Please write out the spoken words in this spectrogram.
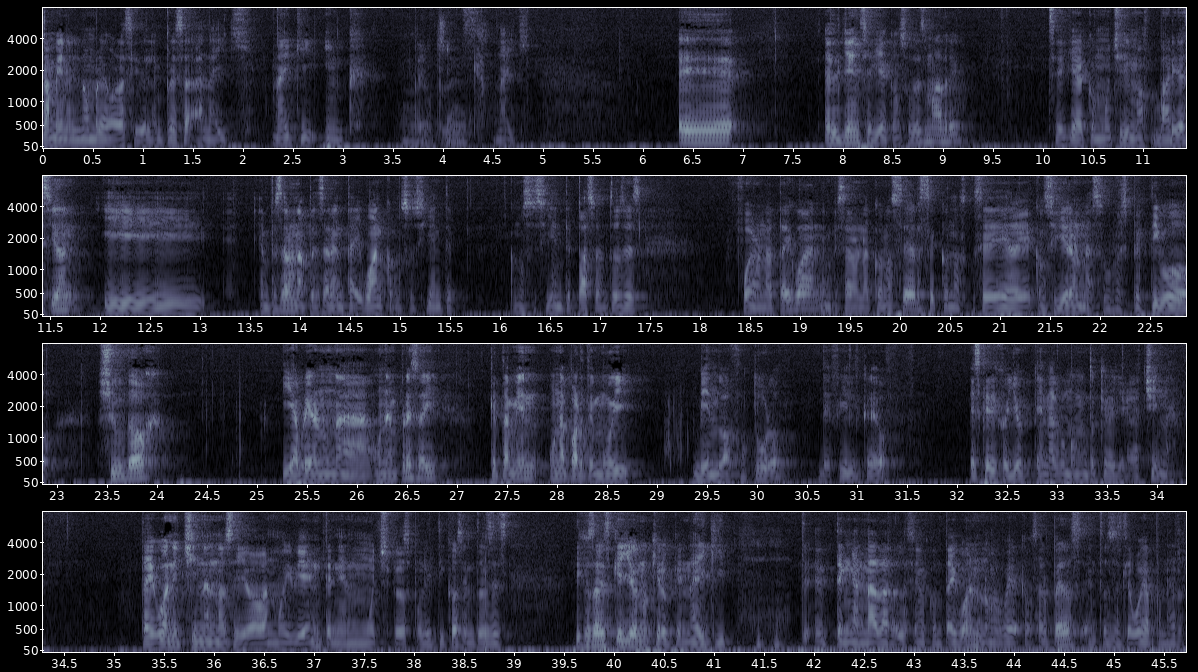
Cambian el nombre ahora sí de la empresa a Nike. Nike Inc. Pero Nike pues, Inc. Nike. Eh, el yen seguía con su desmadre. Seguía con muchísima variación. Y empezaron a pensar en Taiwán como su siguiente, como su siguiente paso. Entonces fueron a Taiwán, empezaron a conocer, se, cono- se consiguieron a su respectivo shoe dog y abrieron una, una empresa ahí que también una parte muy viendo a futuro de Phil, creo, es que dijo yo en algún momento quiero llegar a China. Taiwán y China no se llevaban muy bien, tenían muchos pedos políticos, entonces dijo, ¿sabes qué? Yo no quiero que Nike te- tenga nada relacionado con Taiwán, no me voy a causar pedos, entonces le voy a poner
